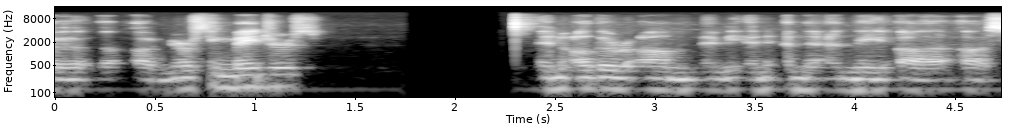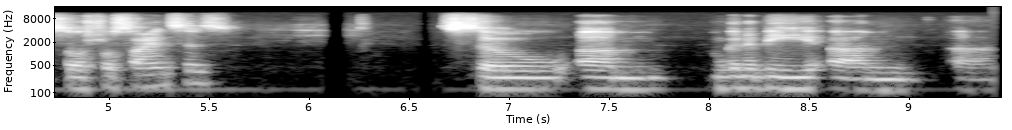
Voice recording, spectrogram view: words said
the uh, nursing majors and other um, and, and, and the, and the uh, uh, social sciences. So um, I'm going to be um, uh,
